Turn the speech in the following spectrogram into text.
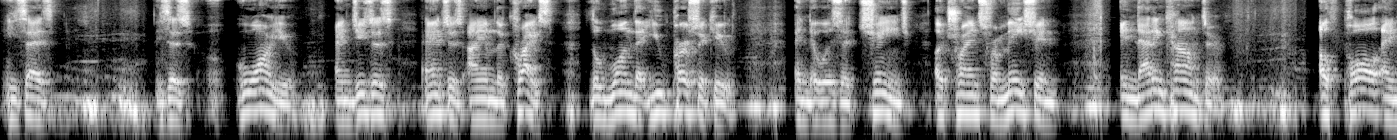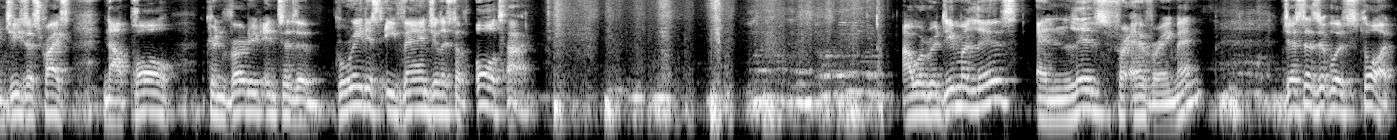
he says, he says, Who are you? And Jesus answers, I am the Christ, the one that you persecute. And there was a change, a transformation in that encounter of Paul and Jesus Christ. Now, Paul converted into the greatest evangelist of all time. Our Redeemer lives and lives forever. Amen. Just as it was thought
